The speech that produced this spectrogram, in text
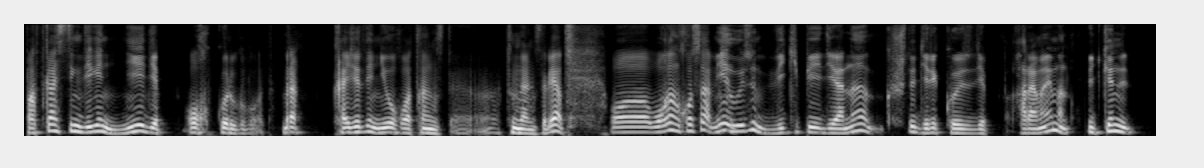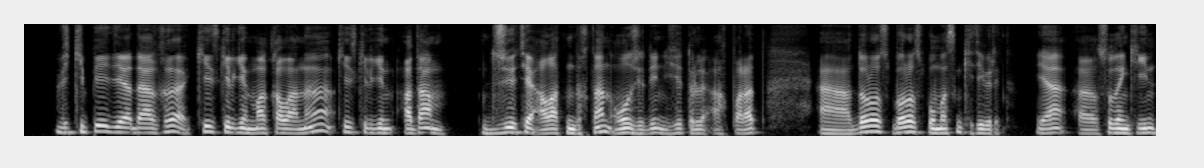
Подкастинг деген не деп оқып көруге болады. Бірақ қай жерде не оқып жатқаныңызды тыңдаңыздар иә. Оған қоса мен өзім википедияны күшті дерек көзі деп қарамаймын. Өйткені википедиядағы кез келген мақаланы кез келген адам түзете алатындықтан ол жерде неше түрлі ақпарат ә, дұрыс бұрыс болмасын кете береді. Иә ә, содан кейін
